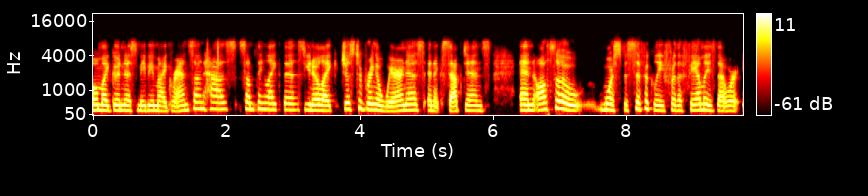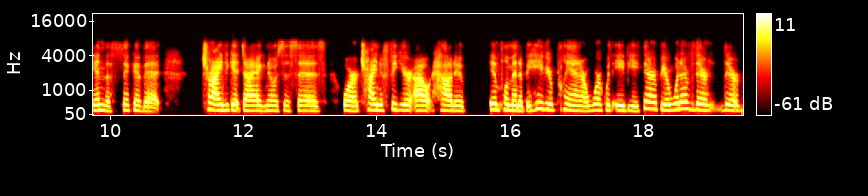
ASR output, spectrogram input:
oh my goodness, maybe my grandson has something like this, you know, like just to bring awareness and acceptance. And also, more specifically, for the families that were in the thick of it, trying to get diagnoses or trying to figure out how to implement a behavior plan or work with ABA therapy or whatever their, their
